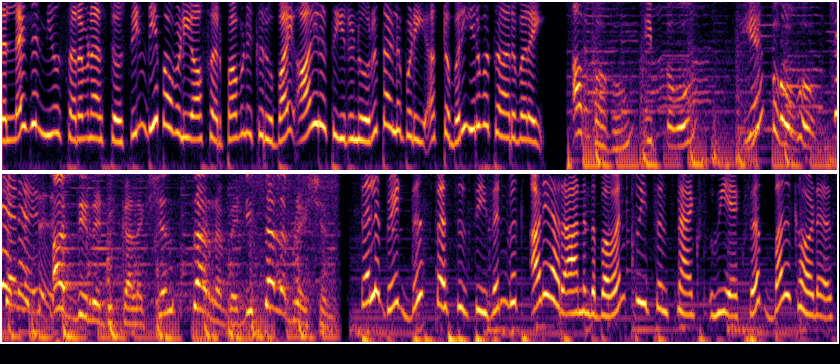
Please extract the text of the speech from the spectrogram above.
the legend new Saravana ஸ்டோர்ஸின் தீபாவளி ஆஃபர் பவனுக்கு ரூபாய் ஆயிரத்தி இருநூறு தள்ளுபடி அக்டோபர் இருபத்தி ஆறு வரை. அப்பவும் இப்பவும். அதிரடி கலெக்ஷன் சரவெடி celebration Celebrate this festive season with Adyar Anand Bhavan Sweets and Snacks. We accept bulk orders.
